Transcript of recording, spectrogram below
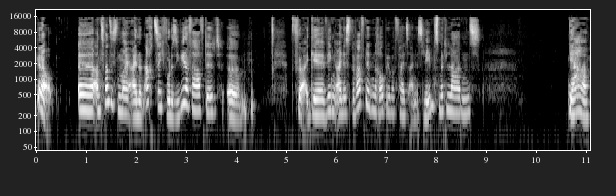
Genau. Äh, am 20. Mai 81 wurde sie wieder verhaftet ähm, für, ge- wegen eines bewaffneten Raubüberfalls eines Lebensmittelladens. Ja,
